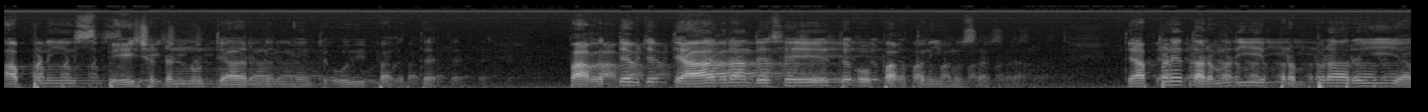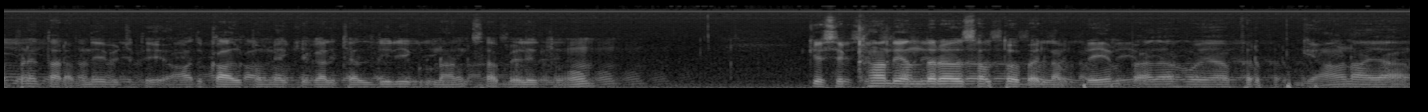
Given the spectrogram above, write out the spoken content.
ਆਪਣੀ ਸਪੇਸ ਛੱਡਣ ਨੂੰ ਤਿਆਰ ਨਹੀਂ ਹੈ ਤੇ ਉਹ ਵੀ ਭਗਤ ਹੈ। ਭਗਤ ਦੇ ਵਿੱਚ ਤਿਆਗ ਨਾ ਦਿਸੇ ਤੇ ਉਹ ਭਗਤ ਨਹੀਂ ਹੋ ਸਕਦਾ। ਤੇ ਆਪਣੇ ਧਰਮ ਦੀ ਇਹ ਪਰੰਪਰਾ ਰਹੀ, ਆਪਣੇ ਧਰਮ ਦੇ ਵਿੱਚ ਤੇ ਆਦ ਕਾਲ ਤੋਂ ਲੈ ਕੇ ਗੱਲ ਚੱਲਦੀ ਰਹੀ, ਗੁਰੂ ਨਾਨਕ ਸਾਹਿਬ ਵੇਲੇ ਤੋਂ ਕਿ ਸਿੱਖਾਂ ਦੇ ਅੰਦਰ ਸਭ ਤੋਂ ਪਹਿਲਾਂ ਪ੍ਰੇਮ ਪੈਦਾ ਹੋਇਆ, ਫਿਰ ਗਿਆਨ ਆਇਆ,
